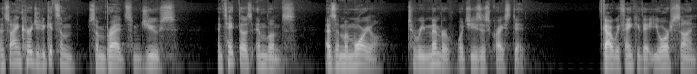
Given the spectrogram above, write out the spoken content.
And so I encourage you to get some, some bread, some juice, and take those emblems as a memorial to remember what Jesus Christ did. God, we thank you that your Son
